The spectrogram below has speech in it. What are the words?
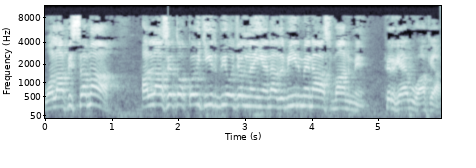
ولا فی السماء۔ اللہ سے تو کوئی چیز بھی اوجل نہیں ہے، نہ زمین میں، نہ آسمان میں۔ پھر غیب ہوا کیا؟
